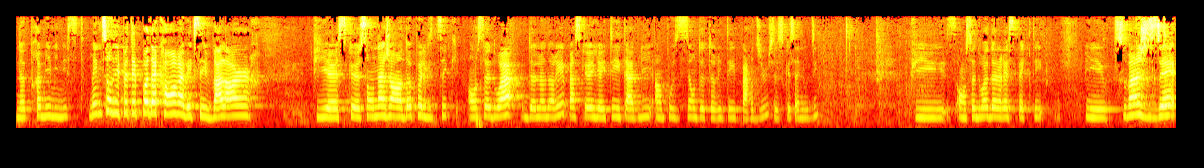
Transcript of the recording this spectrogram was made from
notre premier ministre. Même si on n'est peut-être pas d'accord avec ses valeurs, puis euh, ce que son agenda politique, on se doit de l'honorer parce qu'il a été établi en position d'autorité par Dieu, c'est ce que ça nous dit. Puis on se doit de le respecter. Puis souvent je disais,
